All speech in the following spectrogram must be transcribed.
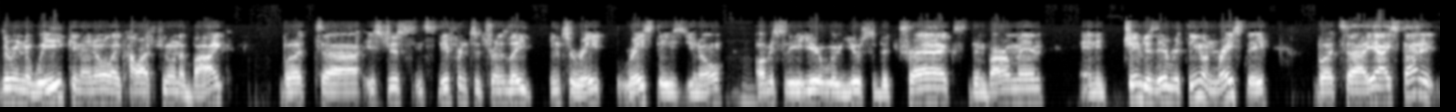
during the week, and I know like how I feel on the bike but uh, it's just it's different to translate into race race days. You know, mm-hmm. obviously here we're used to the tracks, the environment, and it changes everything on race day. But uh, yeah, I started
